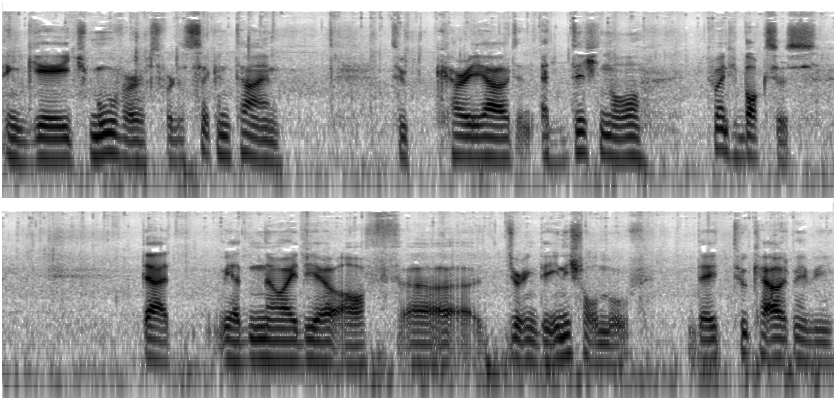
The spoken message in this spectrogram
engage movers for the second time to carry out an additional 20 boxes that we had no idea of uh, during the initial move. They took out maybe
